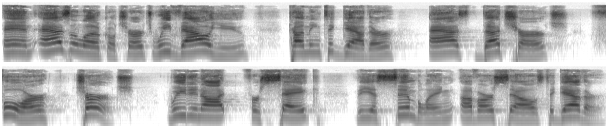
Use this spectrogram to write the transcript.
And as a local church, we value coming together as the church for church. We do not forsake the assembling of ourselves together.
